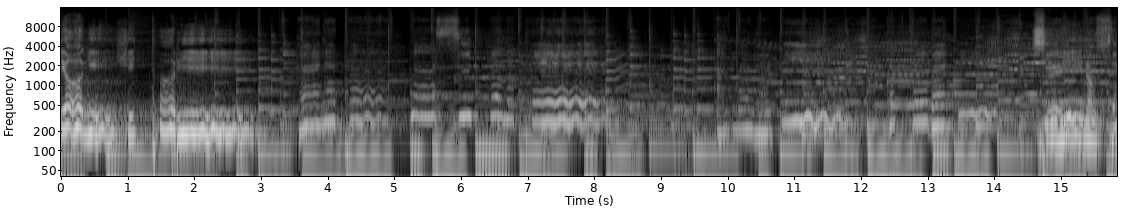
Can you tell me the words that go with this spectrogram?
の世に一人。あなたが捨てて甘い言葉についのせら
